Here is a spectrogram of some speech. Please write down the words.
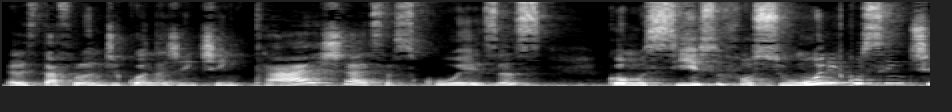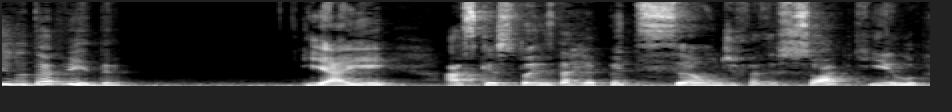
Ela está falando de quando a gente encaixa essas coisas como se isso fosse o único sentido da vida. E aí, as questões da repetição, de fazer só aquilo.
